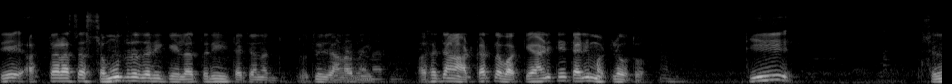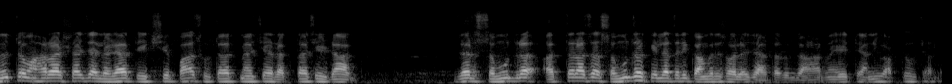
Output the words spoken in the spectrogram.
ते अत्तराचा समुद्र जरी केला तरी त्याच्यानं धुतले जाणार नाही. असं त्या नाटकातलं वाक्य आहे आणि ते त्यांनी म्हटलं होतं. की संयुक्त महाराष्ट्राच्या लढ्यात एकशे पाच हुतात्म्याच्या रक्ताचे डाग. जर समुद्र अत्तराचा समुद्र केला तरी काँग्रेसवाल्याच्या हातातून जाणार नाही हे त्यांनी वाक्य उच्चारलं.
